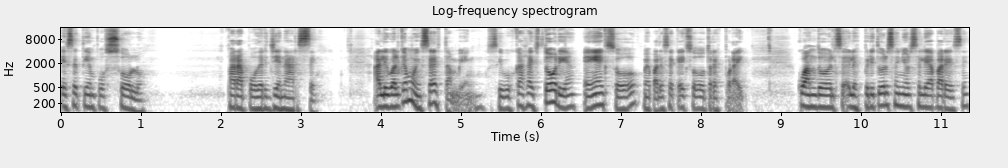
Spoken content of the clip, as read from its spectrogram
ese tiempo solo para poder llenarse. Al igual que Moisés también. Si buscas la historia en Éxodo, me parece que Éxodo 3 por ahí, cuando el, el Espíritu del Señor se le aparece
